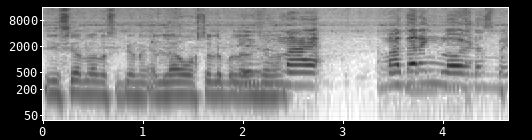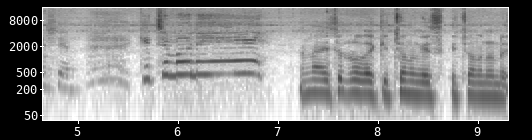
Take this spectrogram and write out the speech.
ഈസി ആയിട്ടുള്ള റെസിപ്പിയാണ് എല്ലാ ഹോസ്റ്റലിലും പിള്ളേരും ചെയ്യണം ഇൻ ലോയുടെ സ്പെഷ്യൽ കിച്ചുമോനെ എന്നെ അയച്ചിട്ടുള്ളത് കിച്ചു ഒന്നും കേസ് കിച്ചു വന്നിട്ടുണ്ട്.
